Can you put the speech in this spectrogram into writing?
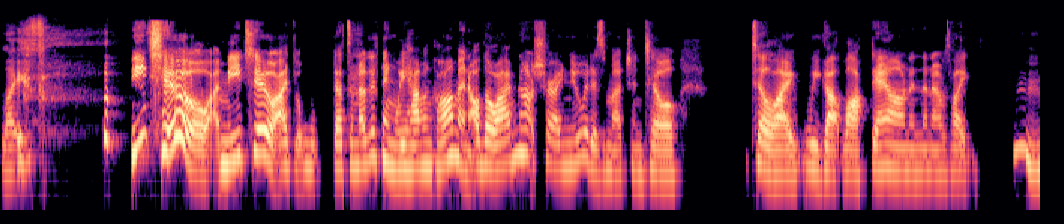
life. me too. Me too. I that's another thing we have in common. Although I'm not sure I knew it as much until till I we got locked down, and then I was like, hmm,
